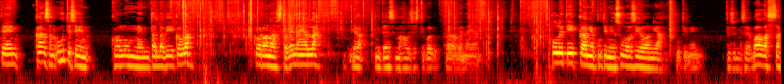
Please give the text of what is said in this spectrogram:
Tein kansan uutisiin kolumnin tällä viikolla koronasta Venäjällä ja miten se mahdollisesti vaikuttaa Venäjän politiikkaan ja Putinin suosioon ja Putinin pysymiseen vallassa.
